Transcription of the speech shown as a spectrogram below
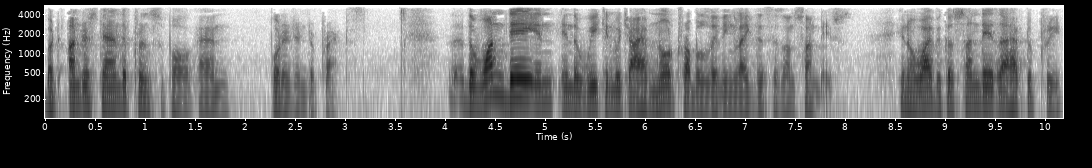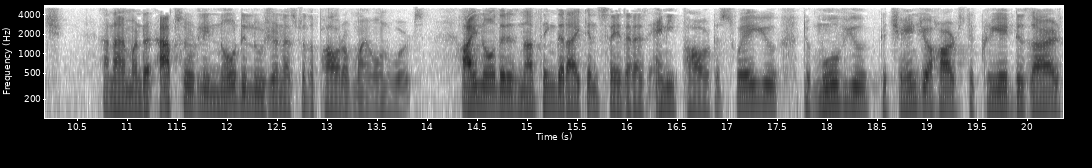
but understand the principle and put it into practice. The one day in, in the week in which I have no trouble living like this is on Sundays. You know why? Because Sundays I have to preach, and I'm under absolutely no delusion as to the power of my own words. I know there is nothing that I can say that has any power to sway you, to move you, to change your hearts, to create desires.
